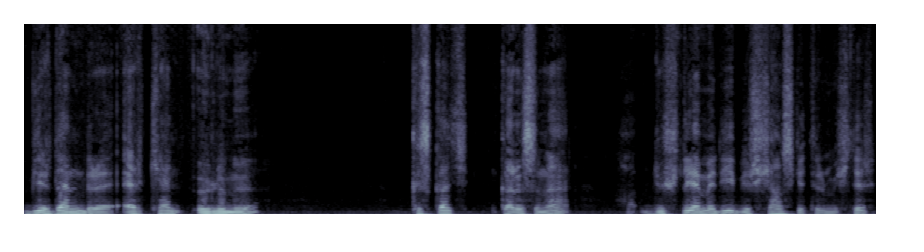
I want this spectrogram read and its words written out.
birdenbire erken ölümü kıskanç karısına düşleyemediği bir şans getirmiştir.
